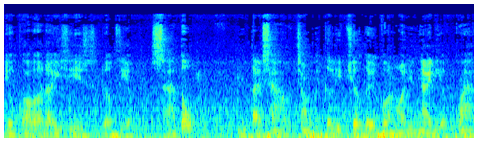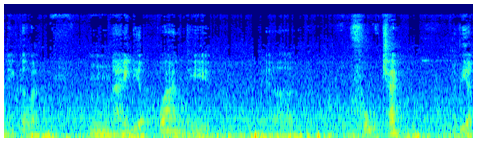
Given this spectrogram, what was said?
Nếu có ở đấy thì được gì xá tội. Ừ, tại sao? Trong cái clip trước tôi có nói đến ngài địa quan ấy các bạn ừ, ngài địa quan thì uh, phụ trách việc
